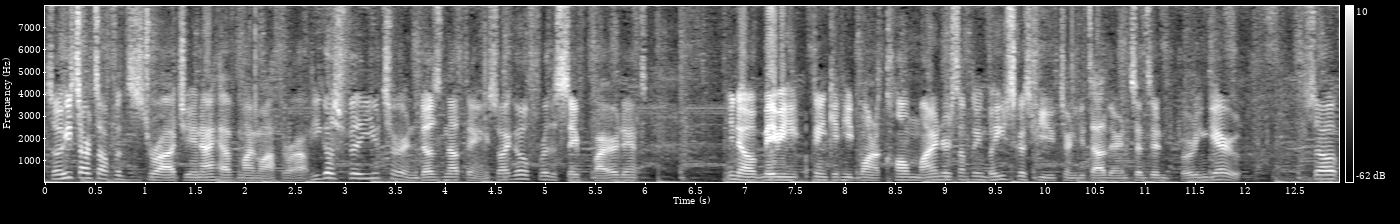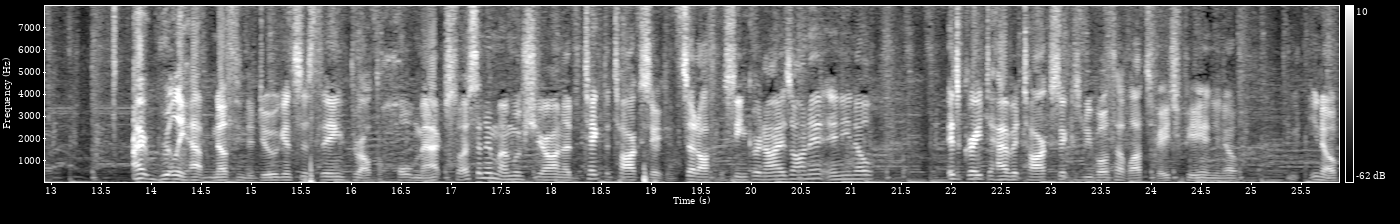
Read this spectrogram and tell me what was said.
So he starts off with Jirachi and I have my Mothra out. He goes for the U-turn, does nothing. So I go for the safe fire dance. You know, maybe thinking he'd want a calm mind or something, but he just goes for U-turn, gets out of there and sends in Burenguru. So I really have nothing to do against this thing throughout the whole match, so I send in my Mushiana to take the Toxic and set off the Synchronize on it, and you know, it's great to have it Toxic because we both have lots of HP, and you know, you know,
